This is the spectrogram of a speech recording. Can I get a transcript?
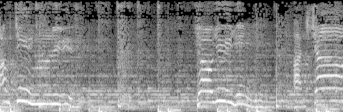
二千六飘雨隐隐，暗香。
